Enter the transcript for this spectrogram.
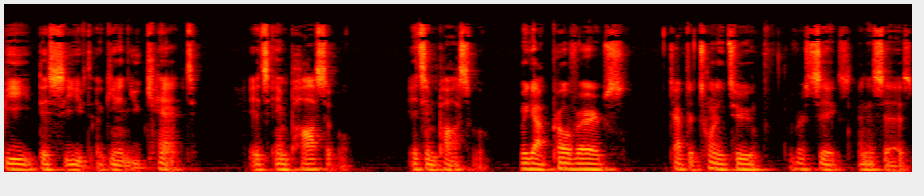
be deceived again. You can't. It's impossible. It's impossible. We got Proverbs chapter 22, verse 6, and it says,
